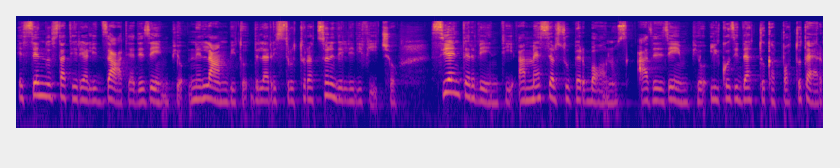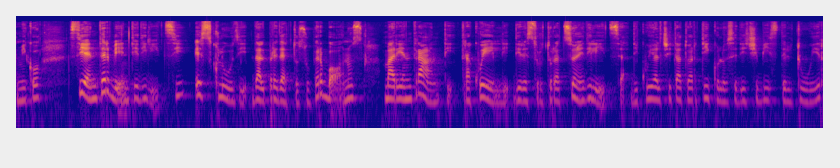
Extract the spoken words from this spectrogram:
essendo stati realizzati, ad esempio, nell'ambito della ristrutturazione dell'edificio, sia interventi ammessi al superbonus, ad esempio il cosiddetto cappotto termico, sia interventi edilizi esclusi dal predetto superbonus, ma rientranti tra quelli di ristrutturazione edilizia di cui al citato articolo 16 bis del TUIR,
